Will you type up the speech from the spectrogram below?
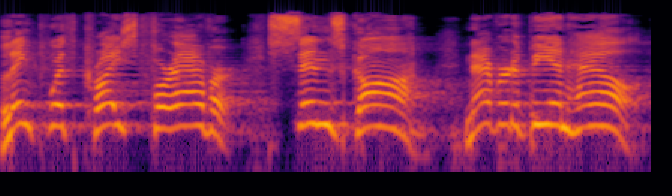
linked with Christ forever, sins gone, never to be in hell,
